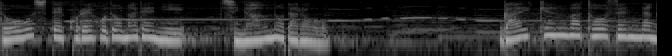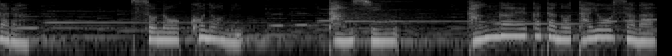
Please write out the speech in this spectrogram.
どうしてこれほどまでに違うのだろう？外見は当然ながらその好み関心考え方の多様さは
